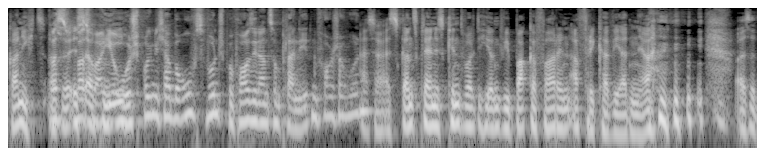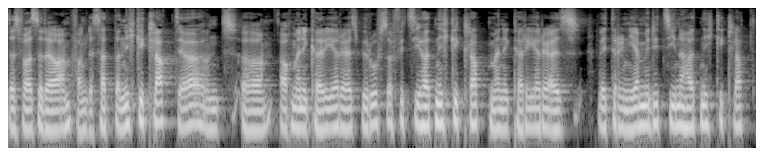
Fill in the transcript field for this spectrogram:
gar nichts. Was, also was war Ihr ursprünglicher Berufswunsch, bevor Sie dann zum Planetenforscher wurden? Also als ganz kleines Kind wollte ich irgendwie Baggerfahrer in Afrika werden, ja. also das war so der Anfang. Das hat dann nicht geklappt, ja. Und äh, auch meine Karriere als Berufsoffizier hat nicht geklappt. Meine Karriere als Veterinärmediziner hat nicht geklappt.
